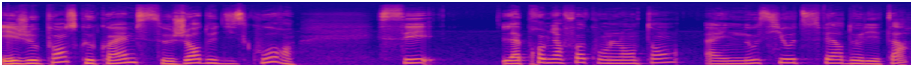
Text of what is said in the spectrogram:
Et je pense que quand même, ce genre de discours, c'est la première fois qu'on l'entend à une aussi haute sphère de l'État.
